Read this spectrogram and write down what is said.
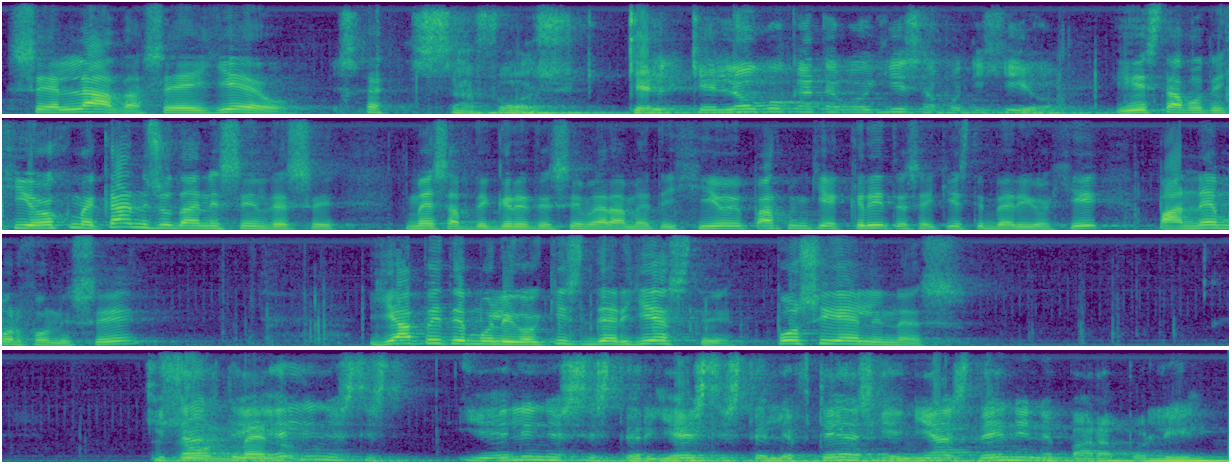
σε Ελλάδα, σε Αιγαίο. Σαφώς. Και, και λόγω καταγωγής από τυχείο. Είστε από τυχείο. Έχουμε κάνει ζωντανή σύνδεση μέσα από την Κρήτη σήμερα με τυχείο. Υπάρχουν και Κρήτες εκεί στην περιοχή. Πανέμορφο νησί. Για πείτε μου λίγο, εκεί στην Τεργέστη, πόσοι Έλληνες Κοιτάξτε, ζουν, οι Έλληνες, στις, οι Έλληνες στις Τεργές της τελευταίας γενιάς δεν είναι πάρα πολλοί.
